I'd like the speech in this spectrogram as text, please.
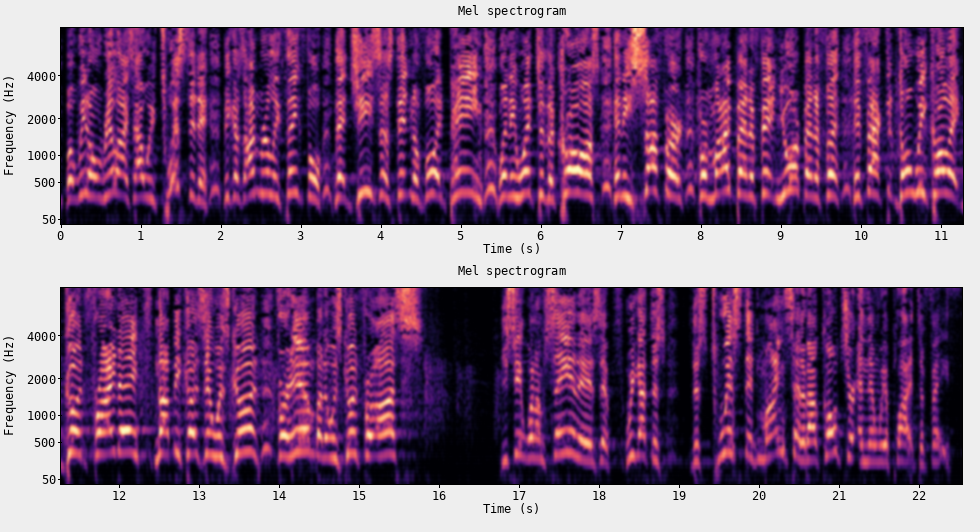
But we don't realize how we've twisted it because I'm really thankful that Jesus didn't avoid pain when he went to the cross and he suffered for my benefit and your benefit. In fact, don't we call it Good Friday? Not because it was good for him, but it was good for us. You see, what I'm saying is that we got this, this twisted mindset about culture and then we apply it to faith.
